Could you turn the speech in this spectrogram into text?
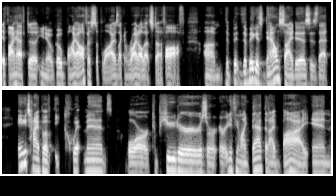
If i have to you know go buy office supplies i can write all that stuff off. Um, the, the biggest downside is is that any type of equipment or computers or, or anything like that that i buy in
